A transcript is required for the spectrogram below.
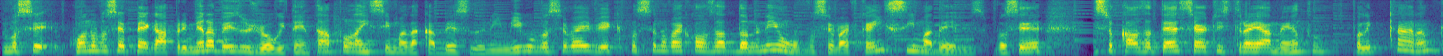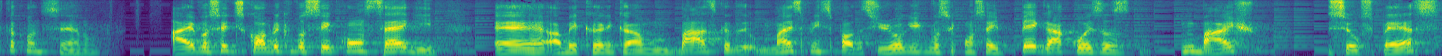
você, quando você pegar a primeira vez o jogo e tentar pular em cima da cabeça do inimigo, você vai ver que você não vai causar dano nenhum, você vai ficar em cima deles. Você, isso causa até certo estranhamento. Falei, caramba, o que tá acontecendo? Aí você descobre que você consegue é, a mecânica básica, mais principal desse jogo é que você consegue pegar coisas embaixo de seus pés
